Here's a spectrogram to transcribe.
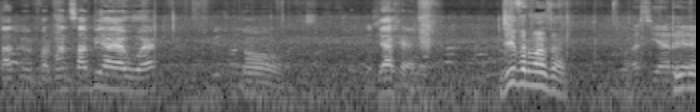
साथ में फरमान साहब भी आया हुआ है। तो क्या ख्याल है? जी फरमान साहब। बस यार ठीक है।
